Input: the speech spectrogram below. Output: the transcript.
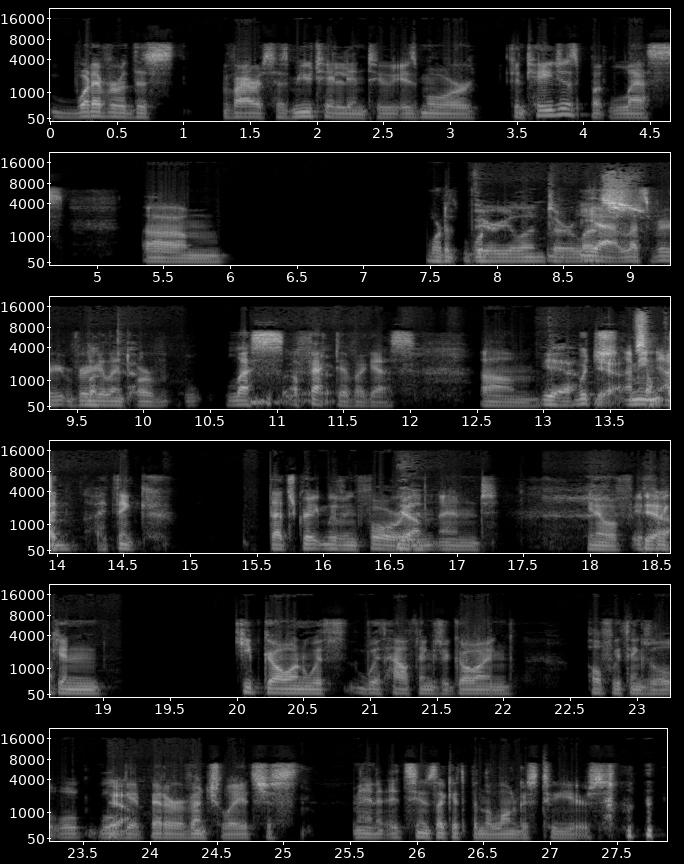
whatever this virus has mutated into is more contagious but less um what, is- what Virulent or less, yeah less vir- virulent or less effective i guess um Yeah, which yeah, i mean I, something. I think that's great moving forward Yeah. and, and you know if, if we can keep going with with how things are going hopefully things will will, will Yeah. get better eventually it's just man it, seems like it's been the longest two years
